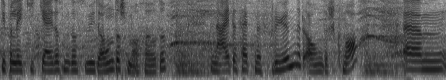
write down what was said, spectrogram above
die Überlegung gegeben, dass man das anders machen würde, oder? Nein, das hat man früher anders gemacht. Ähm,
